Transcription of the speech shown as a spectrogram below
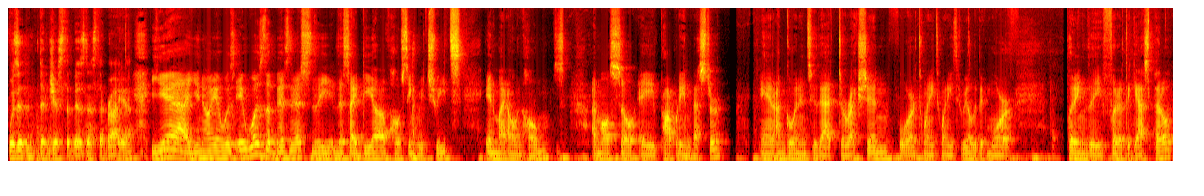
Was it the, just the business that brought you? Yeah, you know, it was it was the business, the this idea of hosting retreats in my own homes. I'm also a property investor, and I'm going into that direction for 2023 a little bit more, putting the foot at the gas pedal,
